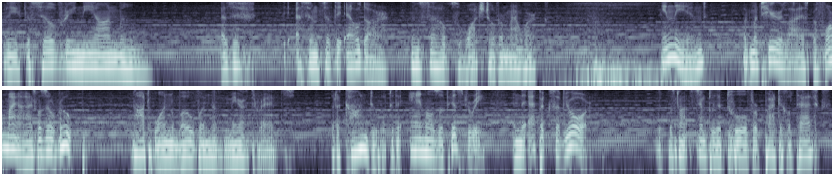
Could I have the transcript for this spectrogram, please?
beneath the silvery neon moon, as if the essence of the Eldar themselves watched over my work. In the end, what materialized before my eyes was a rope, not one woven of mere threads, but a conduit to the annals of history and the epics of yore. It was not simply a tool for practical tasks,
